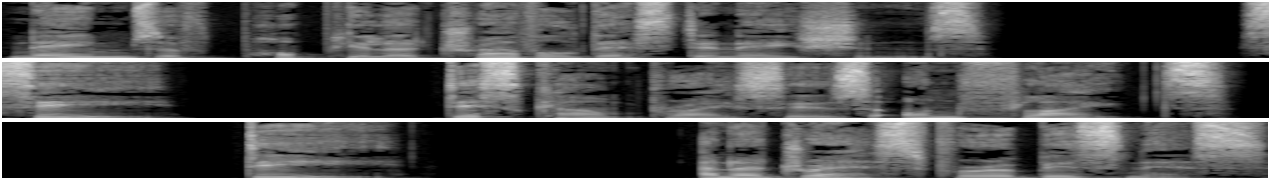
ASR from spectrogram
Names of popular travel destinations. C. Discount prices on flights. D. An address for a business.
